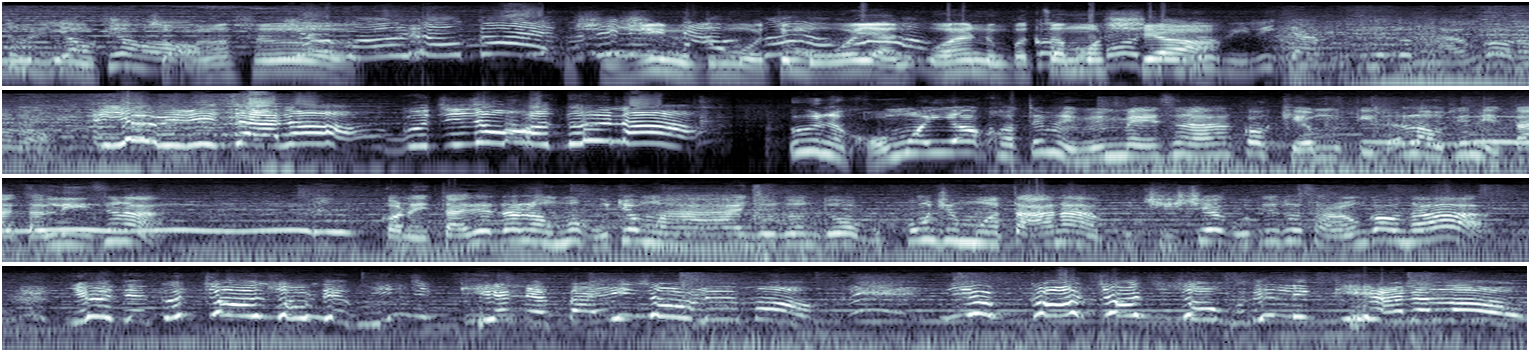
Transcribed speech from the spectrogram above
nhưng dùng chỉ chọn nó sơ chỉ riêng được một cái mũ ấy hay đừng bắt cho mất xa bây giờ mình đi trả nó của chị trong họ tư nó. Ừ là có một yêu khó thế mày mê mê thế nào. Có kiểu một tí đã lâu thế này tại tại lì thế nào Còn này tại thế đã lâu mất của trong hai hai rồi rồi rồi bông trong mùa tá nè Của chỉ xe của tôi thả lông con đó như thế có cho xong để của chị kia nè tại sao lên mà. Như có cho chị xong của đi lịch kia đó lâu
